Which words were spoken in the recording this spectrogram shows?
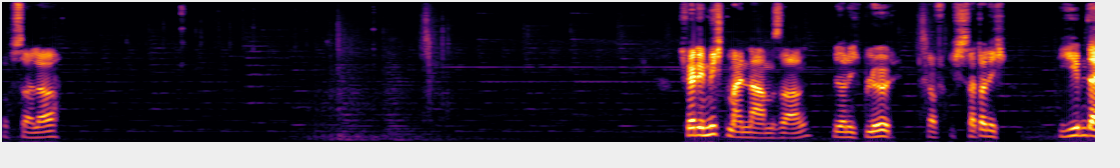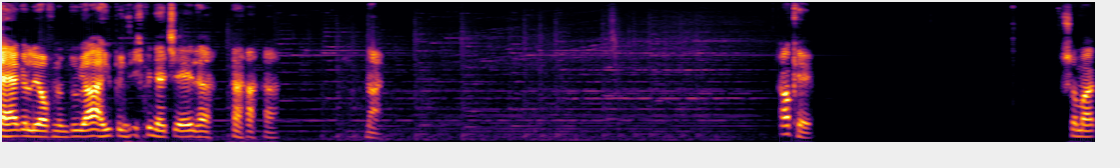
Upsala. Ich werde ihm nicht meinen Namen sagen. Bin doch nicht blöd. Ich, glaub, ich sag doch nicht jedem dahergelaufen und du, ja, übrigens, ich bin der Jailer. Nein. Okay. Schon mal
